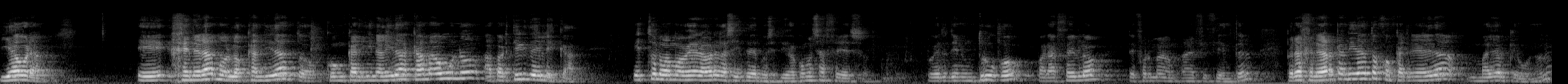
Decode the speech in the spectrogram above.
Y ahora, eh, generamos los candidatos con cardinalidad K1 a partir de LK. Esto lo vamos a ver ahora en la siguiente diapositiva. ¿Cómo se hace eso? Porque esto tiene un truco para hacerlo de forma más eficiente, ¿no? Pero es generar candidatos con cardinalidad mayor que 1, ¿no?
